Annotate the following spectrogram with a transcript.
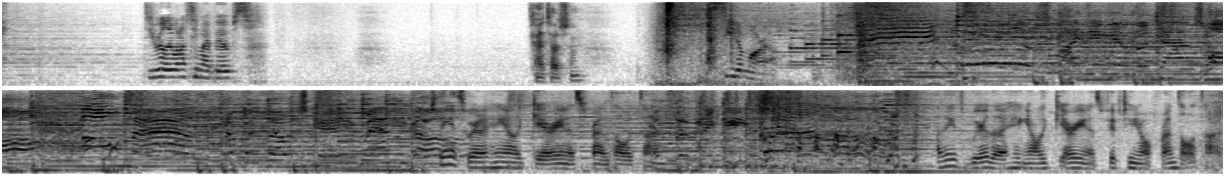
on. Do you really want to see my boobs? Can I touch them? See you tomorrow. It's weird I hang out with Gary and his friends all the time. I think it's weird that I hang out with Gary and his 15 year old friends all the time.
